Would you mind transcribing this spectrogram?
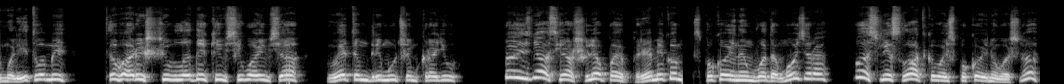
молитвами, товарищи владыки всего и вся в этом дремучем краю, произнес я, шлепая прямиком к спокойным водам озера, после сладкого и спокойного сна,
